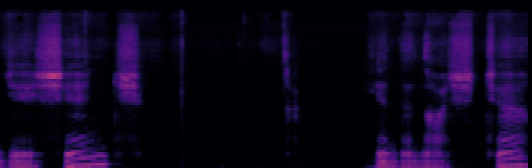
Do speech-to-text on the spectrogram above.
dziesięć, jedenaście.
